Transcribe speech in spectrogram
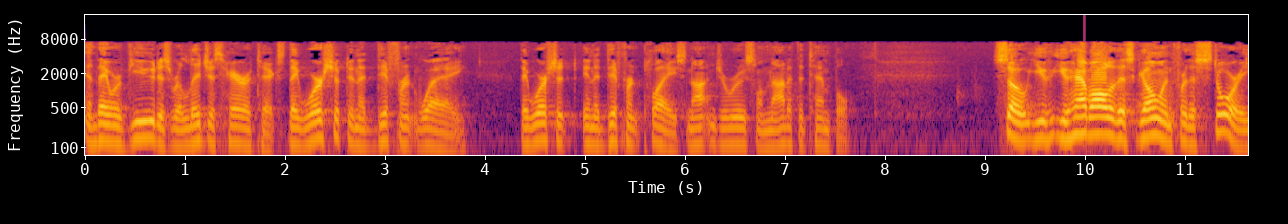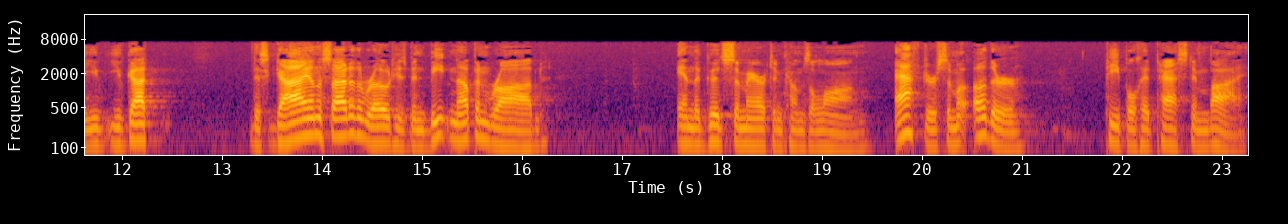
And they were viewed as religious heretics. They worshiped in a different way. They worshiped in a different place, not in Jerusalem, not at the temple. So you, you have all of this going for this story. You, you've got this guy on the side of the road who's been beaten up and robbed, and the Good Samaritan comes along after some other people had passed him by.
